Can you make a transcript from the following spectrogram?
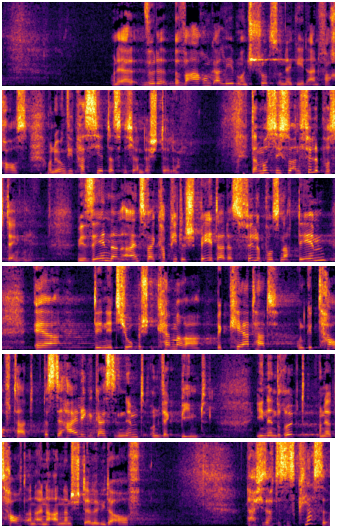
Und er würde Bewahrung erleben und Schutz und er geht einfach raus. Und irgendwie passiert das nicht an der Stelle. Dann musste ich so an Philippus denken. Wir sehen dann ein, zwei Kapitel später, dass Philippus, nachdem er den äthiopischen Kämmerer bekehrt hat und getauft hat, dass der Heilige Geist ihn nimmt und wegbeamt, ihn entrückt und er taucht an einer anderen Stelle wieder auf. Da habe ich gesagt, das ist klasse.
